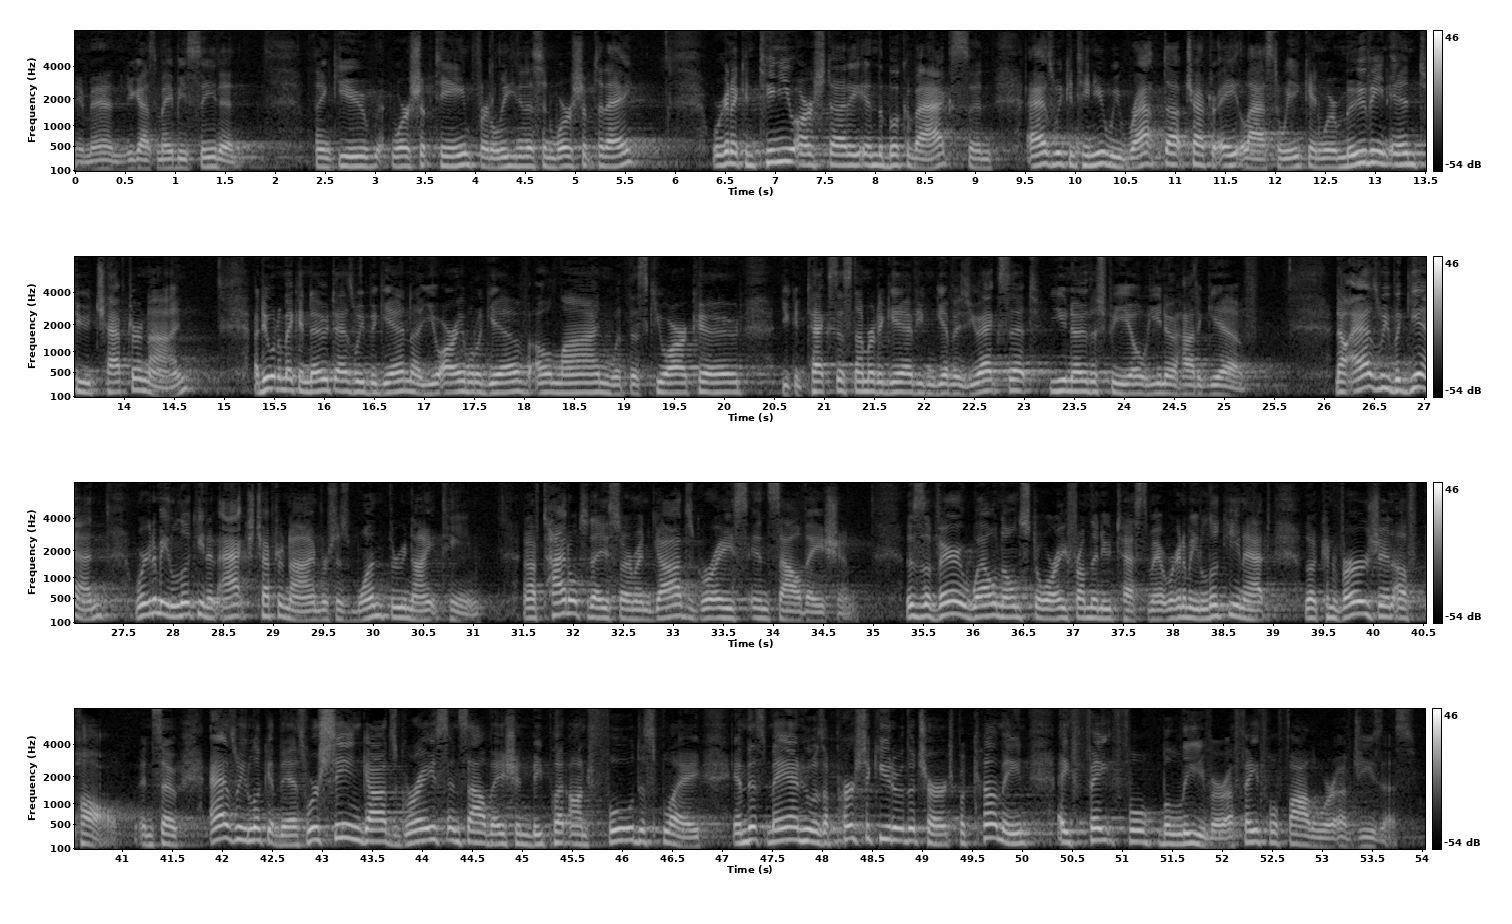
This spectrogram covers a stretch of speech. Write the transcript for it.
Amen. You guys may be seated. Thank you, worship team, for leading us in worship today. We're going to continue our study in the book of Acts. And as we continue, we wrapped up chapter 8 last week, and we're moving into chapter 9. I do want to make a note as we begin. Uh, you are able to give online with this QR code. You can text this number to give. You can give as you exit. You know the spiel, you know how to give. Now, as we begin, we're going to be looking at Acts chapter 9, verses 1 through 19. And I've titled today's sermon, God's Grace in Salvation. This is a very well known story from the New Testament. We're going to be looking at the conversion of Paul. And so, as we look at this, we're seeing God's grace and salvation be put on full display in this man who was a persecutor of the church becoming a faithful believer, a faithful follower of Jesus.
